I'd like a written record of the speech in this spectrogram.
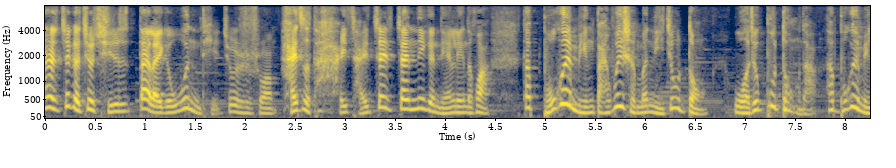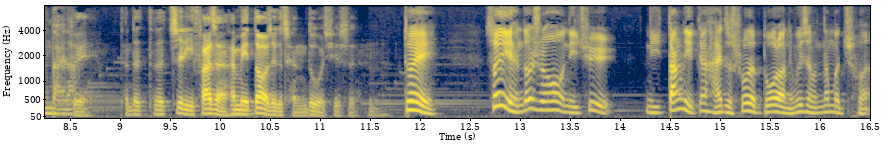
但是这个就其实带来一个问题，就是说孩子他还才在在那个年龄的话，他不会明白为什么你就懂，我就不懂的，他不会明白的。对，他的他的智力发展还没到这个程度，其实，嗯，对，所以很多时候你去，你当你跟孩子说的多了，你为什么那么蠢？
